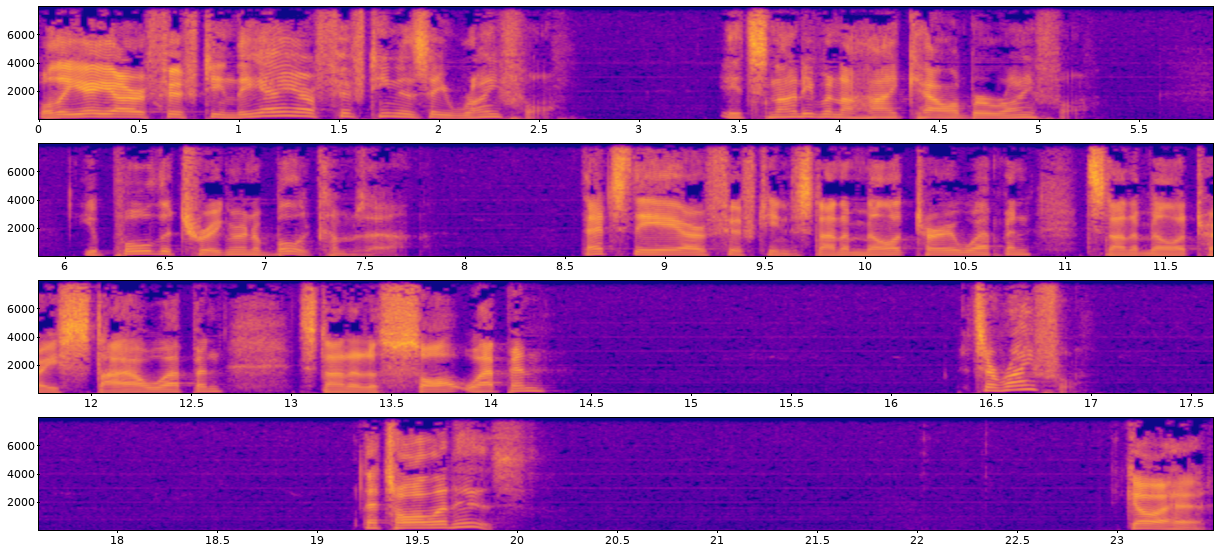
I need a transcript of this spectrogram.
Well, the AR 15. The AR 15 is a rifle, it's not even a high caliber rifle. You pull the trigger and a bullet comes out. That's the AR 15. It's not a military weapon, it's not a military style weapon, it's not an assault weapon. It's a rifle. That's all it is. Go ahead.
